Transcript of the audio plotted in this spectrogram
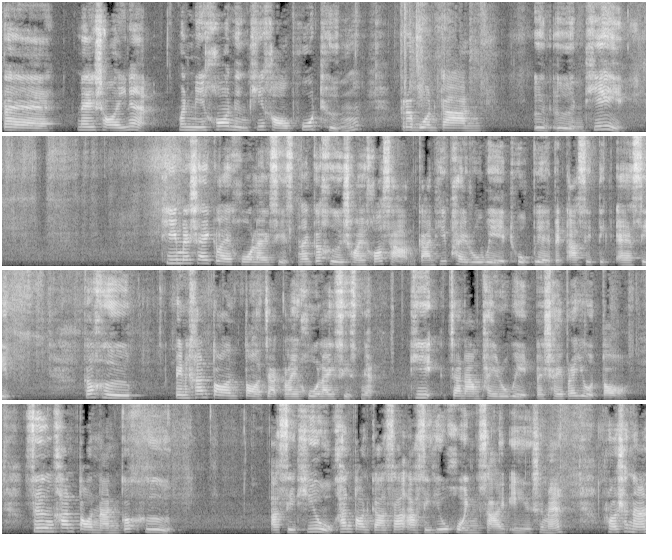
แต่ในช้อยเนี่ยมันมีข้อหนึ่งที่เขาพูดถึงกระบวนการอื่นๆที่ ที่ไม่ใช่ไกลโคไลซิสนั่นก็คือช้อยข้อ 3 การที่ไพรูเวตถูกเปลี่ยนเป็นอะซิติกแอซิดก็คือเป็นขั้นตอนต่อจากไกลโคไลซิสเนี่ยที่จะนำไพรูเวตไปใช้ประโยชน์ต่อ ซึ่งขั้นตอนนั้นก็คือ อะซิทิลขั้นตอนการสร้างอะซิทิลโคเอนไซม์ A ใช่ไหมเพราะฉะนั้น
